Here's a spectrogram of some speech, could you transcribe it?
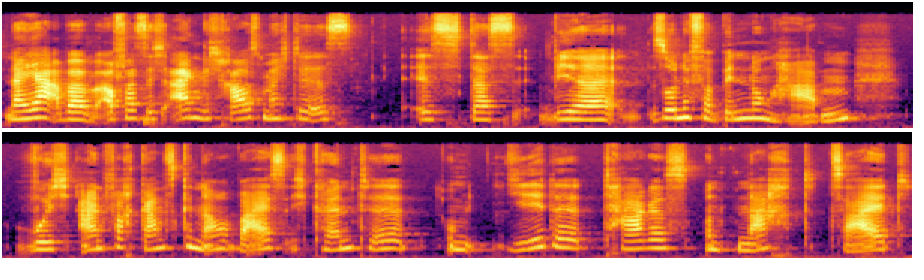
naja, aber auf was ich eigentlich raus möchte, ist, ist, dass wir so eine Verbindung haben, wo ich einfach ganz genau weiß, ich könnte um jede Tages- und Nachtzeit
